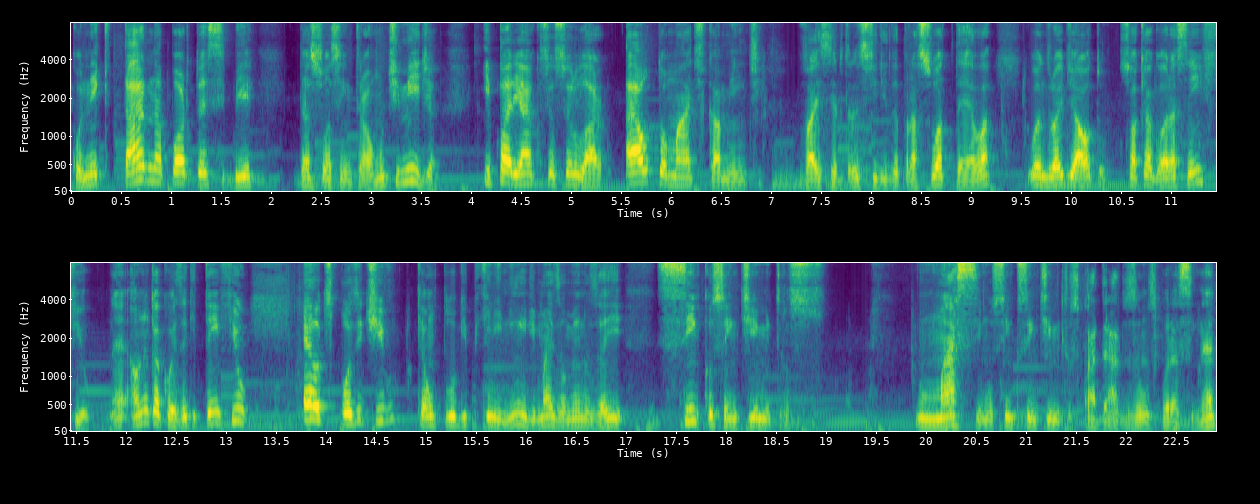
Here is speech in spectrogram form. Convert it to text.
conectar na porta USB da sua central multimídia e parear com seu celular. Automaticamente vai ser transferida para sua tela o Android Auto, só que agora sem fio. Né? A única coisa que tem fio é o dispositivo, que é um plug pequenininho de mais ou menos aí 5 centímetros, no máximo 5 centímetros quadrados, vamos por assim, né?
